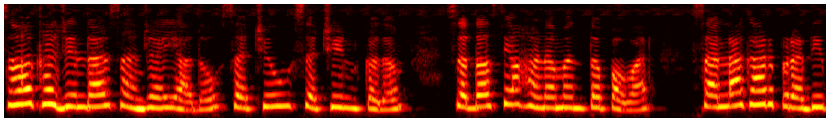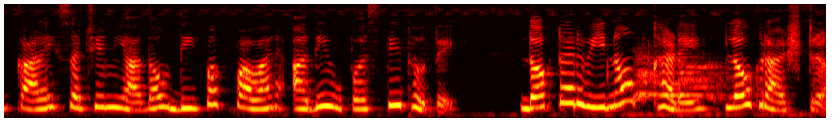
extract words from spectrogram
सहखजिनदार संजय यादव सचिव सचिन कदम सदस्य हनुमंत पवार सल्लागार प्रदीप काळे सचिन यादव दीपक पवार आदी उपस्थित होते. डॉक्टर विनोद खडे लोकराष्ट्र.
